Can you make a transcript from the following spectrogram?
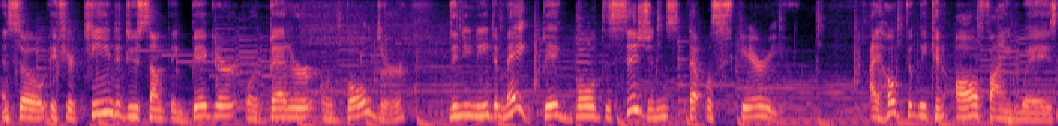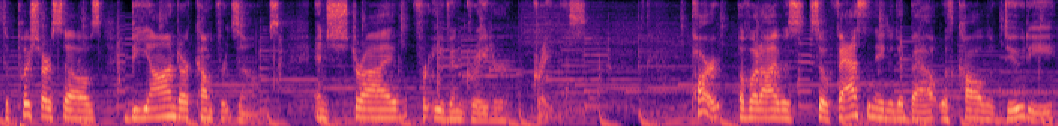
And so, if you're keen to do something bigger or better or bolder, then you need to make big, bold decisions that will scare you. I hope that we can all find ways to push ourselves beyond our comfort zones and strive for even greater greatness. Part of what I was so fascinated about with Call of Duty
